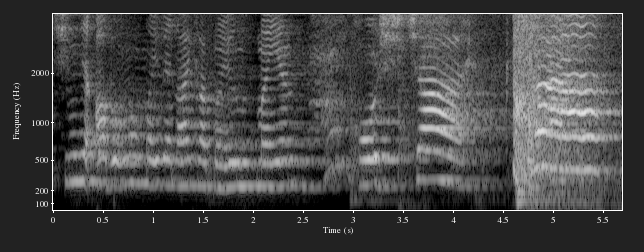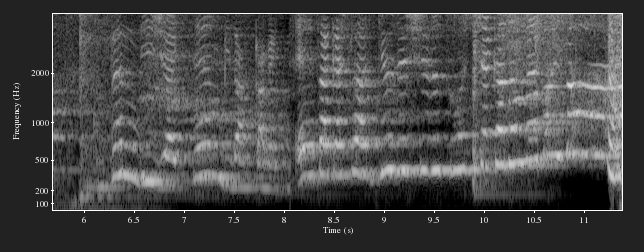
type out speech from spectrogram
Şimdi abone olmayı ve like atmayı unutmayın. Hoşça kalın diyecektim. Bir dakika bekle. Evet arkadaşlar görüşürüz. Hoşça kalın.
